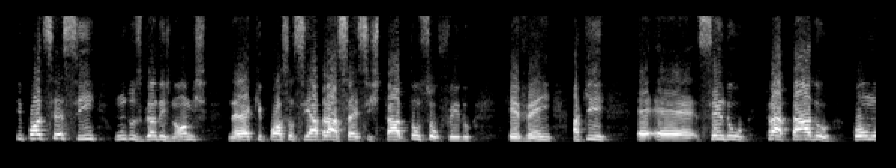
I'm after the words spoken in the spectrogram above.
e pode ser sim um dos grandes nomes né, que possam sim abraçar esse Estado tão sofrido que vem aqui é, é, sendo tratado como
